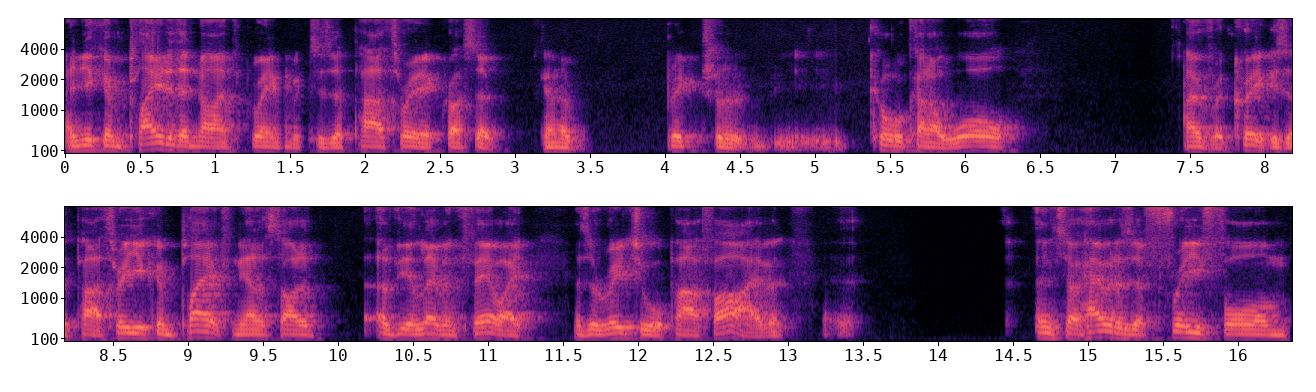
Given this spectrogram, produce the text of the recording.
And you can play to the ninth green, which is a par three across a kind of brick cool kind of wall over a creek as a par three. You can play it from the other side of, of the 11th fairway as a reachable par five. And, and so have it as a free form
